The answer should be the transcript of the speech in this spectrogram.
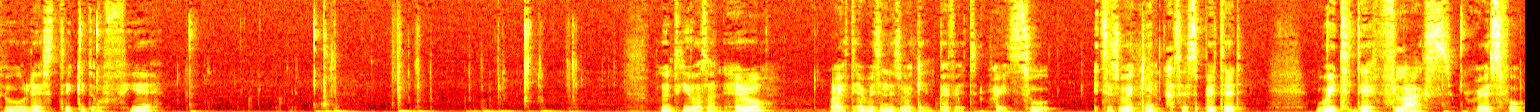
So let's take it off here. Going to give us an error. Right everything is working. Perfect. Right so it is working as expected with the flask restful.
